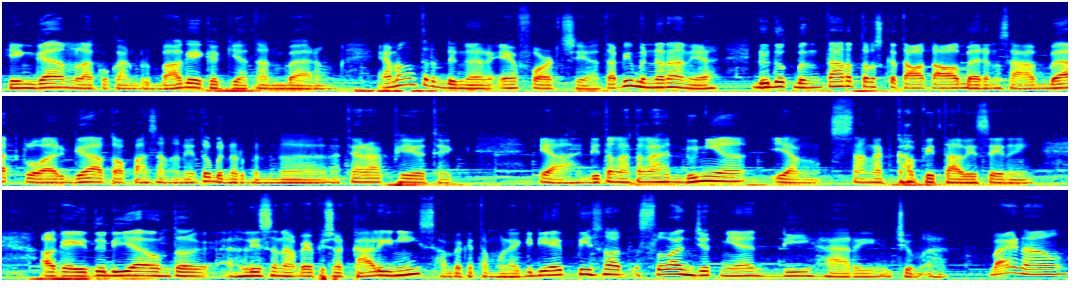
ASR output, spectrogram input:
Hingga melakukan berbagai kegiatan bareng. Emang terdengar efforts ya, tapi beneran ya. Duduk bentar terus ketawa-tawa bareng sahabat, keluarga, atau pasangan itu bener-bener therapeutic. Ya, di tengah-tengah dunia yang sangat kapitalis ini. Oke, itu dia untuk listen up episode kali ini. Sampai ketemu lagi di episode selanjutnya di hari Jumat. Bye now.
